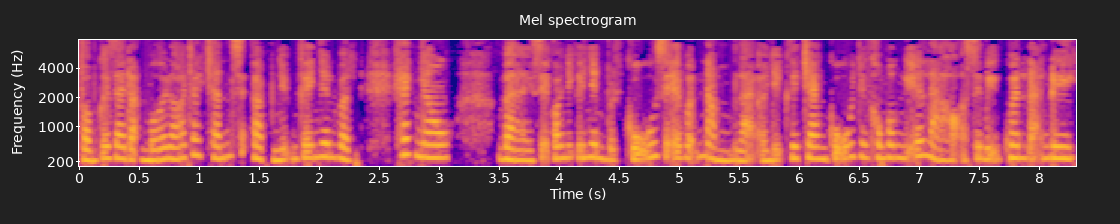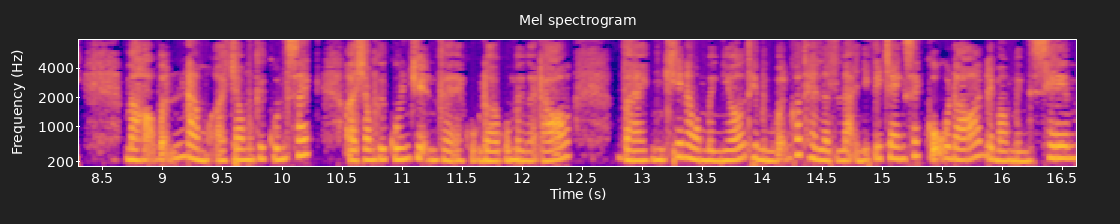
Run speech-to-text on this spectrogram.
và một cái giai đoạn mới đó chắc chắn sẽ gặp những cái nhân vật khác nhau. Và sẽ có những cái nhân vật cũ sẽ vẫn nằm lại ở những cái trang cũ, nhưng không có nghĩa là họ sẽ bị quên lãng đi, mà họ vẫn nằm ở trong cái cuốn sách, ở trong cái cuốn truyện về cuộc đời của mình ở đó. Và khi nào mà mình nhớ thì mình vẫn có thể lật lại những cái trang sách cũ đó để mà mình xem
